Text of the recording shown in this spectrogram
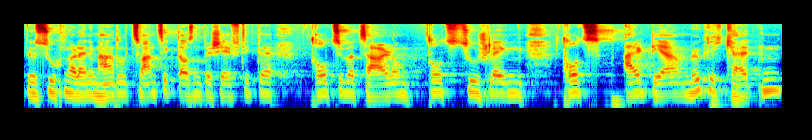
Wir suchen allein im Handel 20.000 Beschäftigte, trotz Überzahlung, trotz Zuschlägen, trotz all der Möglichkeiten.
